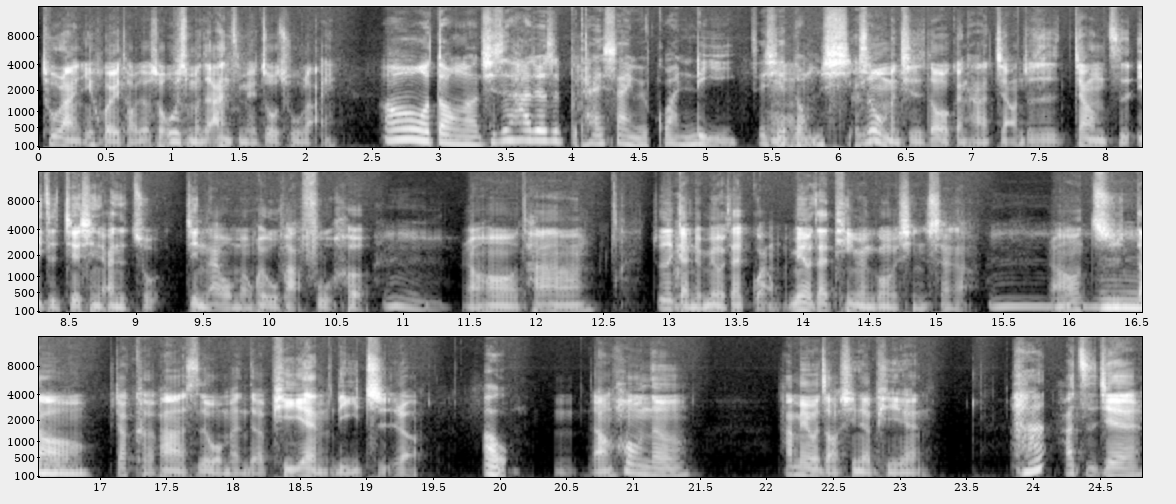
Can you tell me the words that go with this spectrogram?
突然一回头就说：“为什么这案子没做出来哦，我懂了，其实他就是不太善于管理这些嗯东西。可是我们其实都有跟他讲，就是这样子一直接新的案子做进来，我们会无法负荷。嗯然后他就是感觉没有在管，没有在听员工的心声啊。嗯，然后直到比较可怕的是，我们的 PM 离职了。哦，嗯，然后呢，他没有找新的 PM，哈他直接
